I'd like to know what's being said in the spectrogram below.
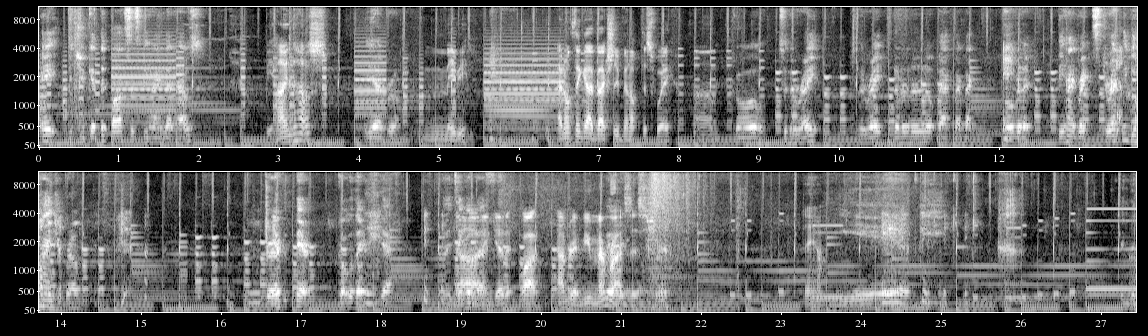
Hey, did you get the box that's behind that house? Behind the house? Yeah, bro. Maybe. I don't think I've actually been up this way. Go to the right. To the right. No, no, no, no. Back, back, back. Go over there. Behind, right. It's directly behind you, bro. Directly there. Go there. Yeah. And then take no, a I didn't get it. Wow, Andre, have you memorized you this shit? Damn. Yeah. In the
